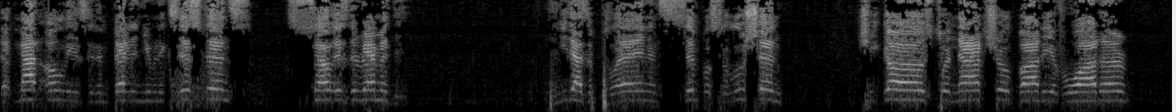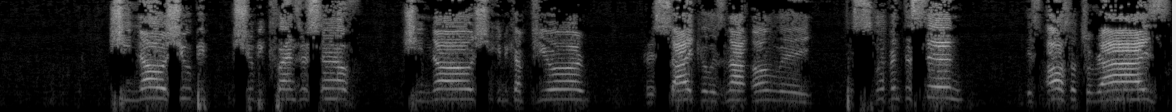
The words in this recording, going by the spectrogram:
that not only is it embedded in human existence, so is the remedy. Anida has a plain and simple solution. She goes to a natural body of water. She knows she will be she will be cleansed herself. She knows she can become pure. Her cycle is not only to slip into sin, it's also to rise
